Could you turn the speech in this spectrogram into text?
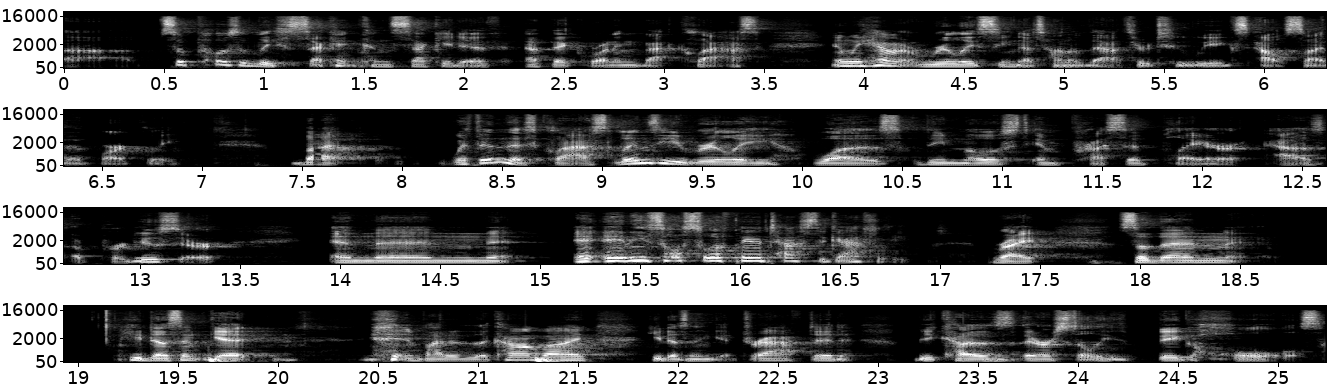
uh, supposedly second consecutive epic running back class, and we haven't really seen a ton of that through two weeks outside of Barkley. But within this class, Lindsay really was the most impressive player as a producer. And then, and he's also a fantastic athlete, right? So then he doesn't get invited to the combine. He doesn't get drafted because there are still these big holes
